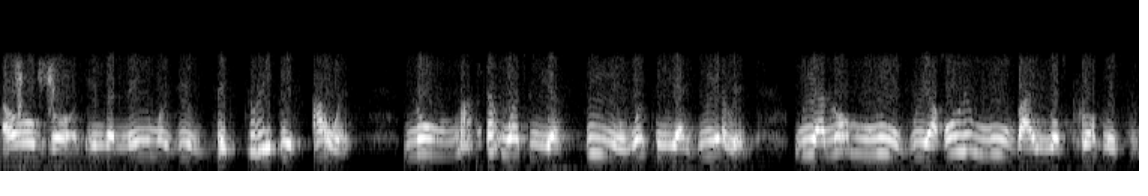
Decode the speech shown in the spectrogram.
Oh, God, in the name of Jesus, victory is ours. No matter what we are seeing, what we are hearing, we are not moved. We are only moved by your promises.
